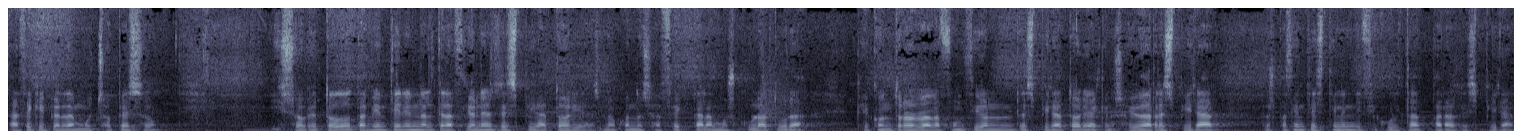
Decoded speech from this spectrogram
hace- que pierdan mucho peso. Y sobre todo también tienen alteraciones respiratorias. ¿no? Cuando se afecta la musculatura que controla la función respiratoria, que nos ayuda a respirar, los pacientes tienen dificultad para respirar.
